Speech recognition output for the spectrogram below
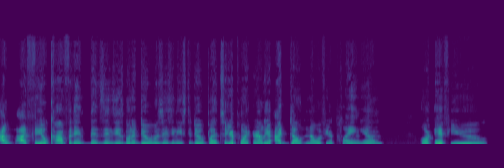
I I feel confident that Zenzi is going to do what Zenzi needs to do, but to your point earlier, I don't know if you're playing him or if you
